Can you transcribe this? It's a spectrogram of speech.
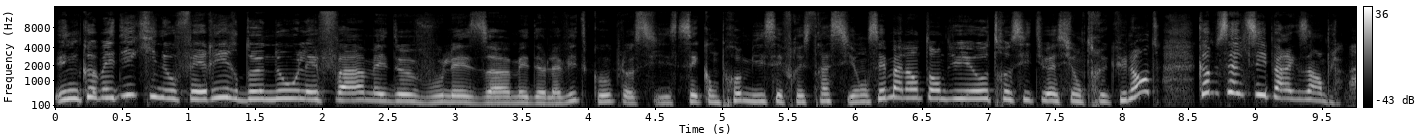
Une comédie qui nous fait rire de nous les femmes et de vous les hommes et de la vie de couple aussi. Ses compromis, ses frustrations, ses malentendus et autres situations truculentes, comme celle-ci par exemple. Ah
